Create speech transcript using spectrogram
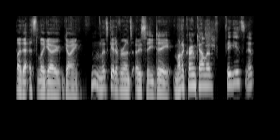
like that. It's Lego going, hmm, let's get everyone's OCD. Monochrome colored figures. Yep.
